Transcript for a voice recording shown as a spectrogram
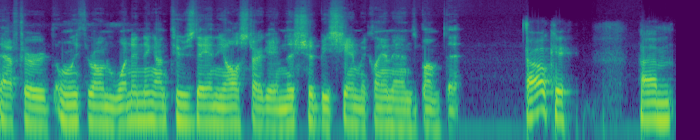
after only throwing one inning on Tuesday in the All Star game. This should be Shane McClanahan's bump day. Oh, okay. Um,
